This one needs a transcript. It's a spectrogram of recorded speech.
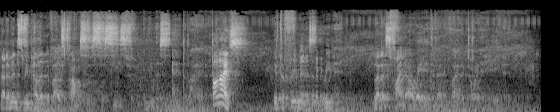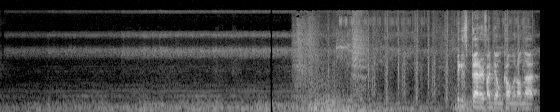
That immense repellent device promises to cease from endless and Oh, nice. If the Freeman is in agreement, let us find our way to that vibratory haven. I think it's better if I don't comment on that.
